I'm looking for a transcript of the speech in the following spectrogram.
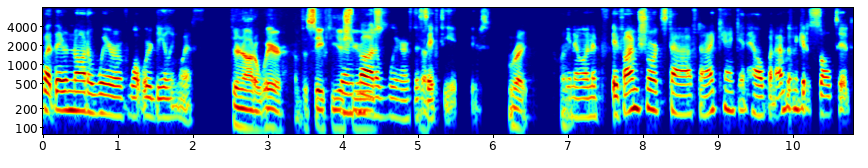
But they're not aware of what we're dealing with they're not aware of the safety they're issues. They're not aware of the yeah. safety issues. Right. Right. You know, and if, if I'm short staffed and I can't get help and I'm going to get assaulted,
